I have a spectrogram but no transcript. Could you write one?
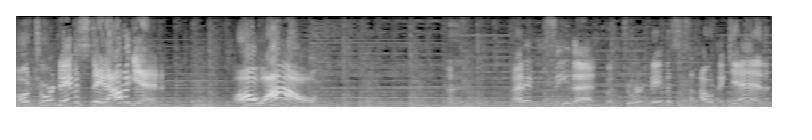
Oh, Jordan Davis stayed out again. Oh, wow. I didn't see that, but Jordan Davis is out again.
